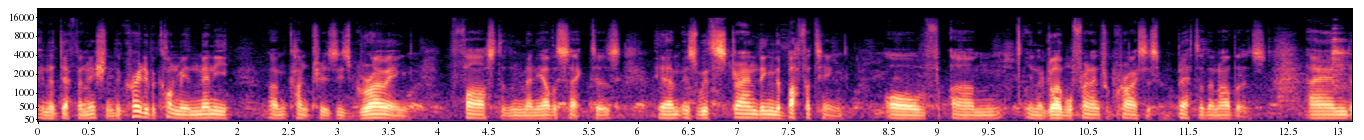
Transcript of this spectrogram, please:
in a definition, the creative economy in many um, countries is growing faster than many other sectors, um, is withstanding the buffeting of um, you know global financial crisis better than others. And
